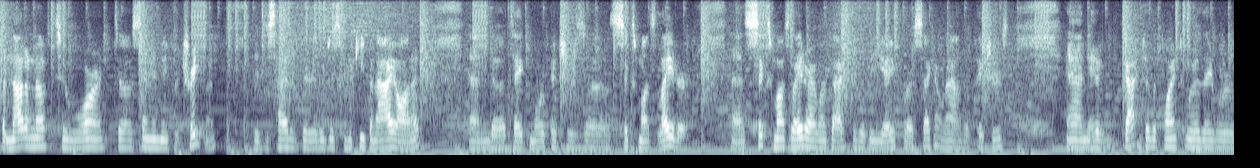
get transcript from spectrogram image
but not enough to warrant uh, sending me for treatment. They decided that they were just going to keep an eye on it and uh, take more pictures uh, six months later. And six months later, I went back to the VA for a second round of pictures, and it had gotten to the point where they were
